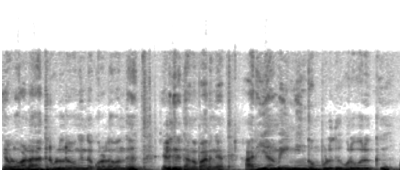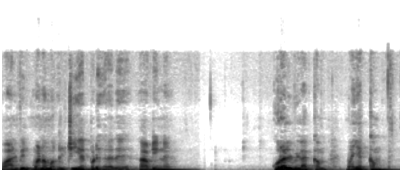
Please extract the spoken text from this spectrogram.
எவ்வளோ அழகாக திருவள்ளுவர் அவங்க இந்த குரலை வந்து எழுதியிருக்காங்க பாருங்கள் அறியாமை நீங்கும் பொழுது ஒருவருக்கு வாழ்வில் மனமகிழ்ச்சி ஏற்படுகிறது அப்படின்னு. குரல் விளக்கம் மயக்கம்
